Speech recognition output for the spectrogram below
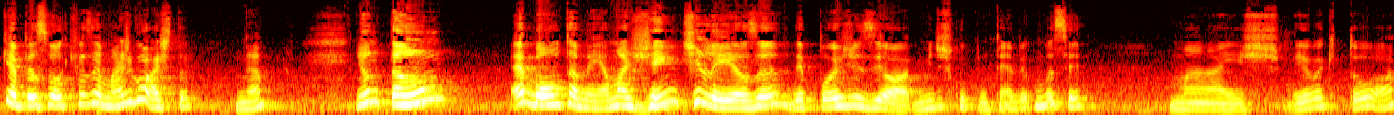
Que é a pessoa que você mais gosta, né? Então, é bom também, é uma gentileza depois dizer, ó, me desculpe, não tem a ver com você, mas eu é que tô, ó,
